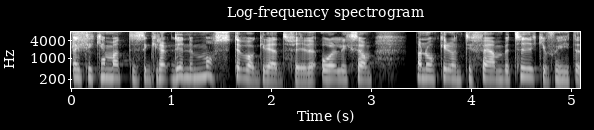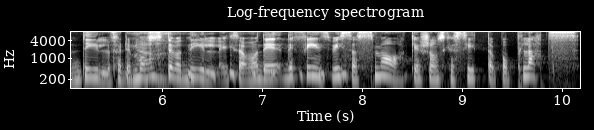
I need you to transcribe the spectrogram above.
Det, kan man inte, det måste vara gräddfil. Och liksom, man åker runt till fem butiker för att hitta dill, för det måste vara dill. Liksom. Och det, det finns vissa smaker som ska sitta på plats.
